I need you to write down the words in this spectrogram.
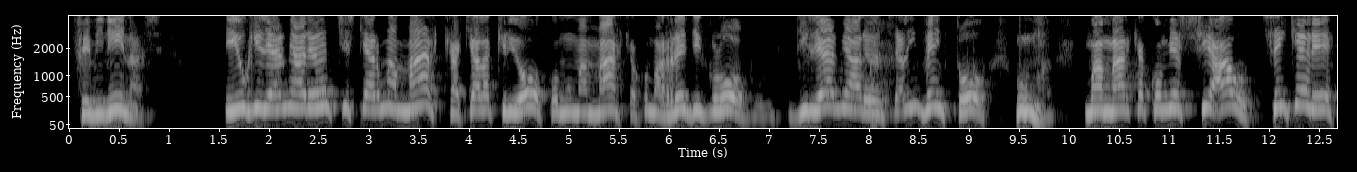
femininas. E o Guilherme Arantes, que era uma marca que ela criou como uma marca, como a Rede Globo. Guilherme Arantes, ela inventou uma, uma marca comercial, sem querer.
